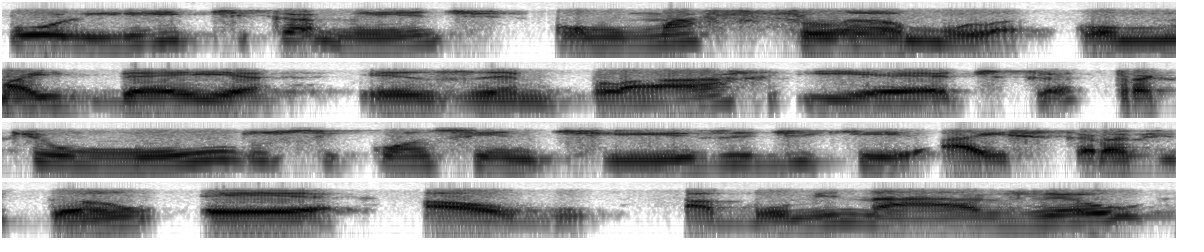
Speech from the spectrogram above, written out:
politicamente como uma flâmula, como uma ideia exemplar e ética para que o mundo se conscientize de que a escravidão é algo abominável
